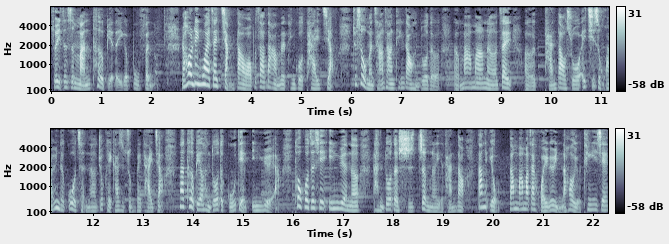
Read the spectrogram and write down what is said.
所以这是蛮特别的一个部分哦。然后另外再讲到哦，不知道大家有没有听过胎教？就是我们常常听到很多的呃妈妈呢，在呃谈到说，哎，其实怀孕的过程呢，就可以开始准备胎教。那特别有很多的古典音乐啊，透过这些音乐呢，很多的实证呢也谈到，当有当妈妈在怀孕，然后有听一些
